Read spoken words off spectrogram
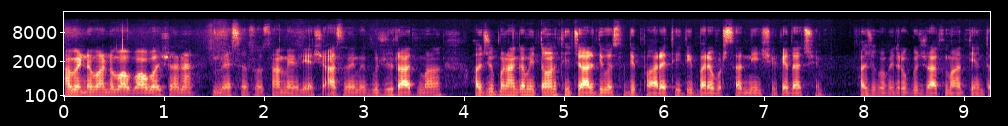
હવે નવા નવા વાવાઝોડાના મેસેસો સામે આવી રહ્યા છે. આ સાથે ગુજરાતમાં હજુ પણ આગામી ત્રણથી ચાર દિવસ સુધી ભારેથી અતિ ભારે વરસાદની શક્યતા છે. હજુ પણ મિત્રો, ગુજરાતમાં અત્યંત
